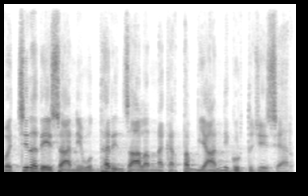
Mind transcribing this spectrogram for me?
వచ్చిన దేశాన్ని ఉద్ధరించాలన్న కర్తవ్యాన్ని గుర్తు చేశారు.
